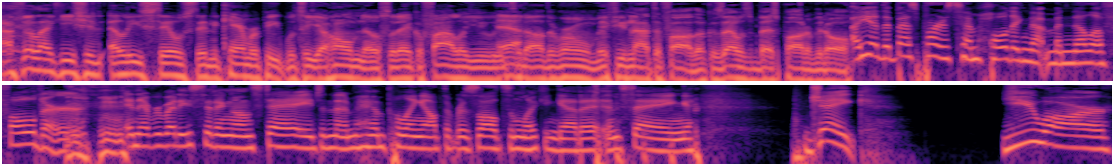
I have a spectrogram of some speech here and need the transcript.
I feel like he should at least still send the camera people to your home though, so they could follow you Yeah. into the other room if you're not the father, because that was the best part of it all. Oh, yeah, the best part is him holding that manila folder and everybody sitting on stage and then him pulling out the results and looking at it and saying, Jake, you are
